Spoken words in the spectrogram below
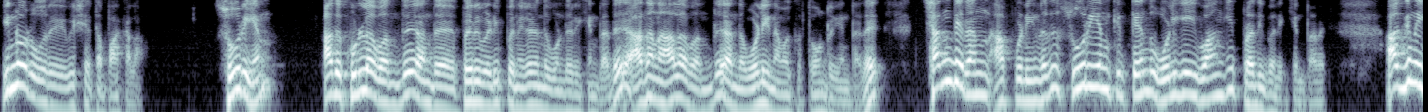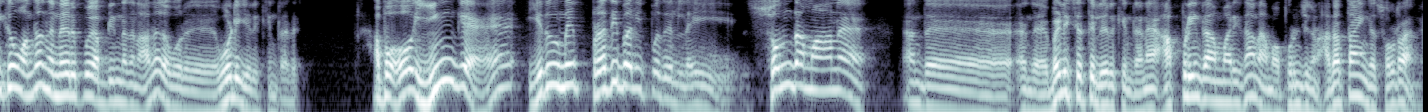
இன்னொரு ஒரு விஷயத்தை பார்க்கலாம். சூரியன் அதுக்குள்ளே வந்து அந்த பெருவெடிப்பு நிகழ்ந்து கொண்டிருக்கின்றது. அதனால் வந்து அந்த ஒளி நமக்கு தோன்றுகின்றது. சந்திரன் அப்படின்றது சூரியன் கிட்டேருந்து ஒளியை வாங்கி பிரதிபலிக்கின்றது. அக்னிக்கும் வந்து அந்த நெருப்பு அப்படின்றதுனால ஒரு ஒளி இருக்கின்றது. அப்போ இங்க எதுவுமே பிரதிபலிப்பதில்லை. சொந்தமான அந்த அந்த வெளிச்சத்தில் இருக்கின்றன அப்படின்ற மாதிரி தான் நாம் புரிஞ்சுக்கணும். அதைத்தான் இங்கே சொல்கிறாங்க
